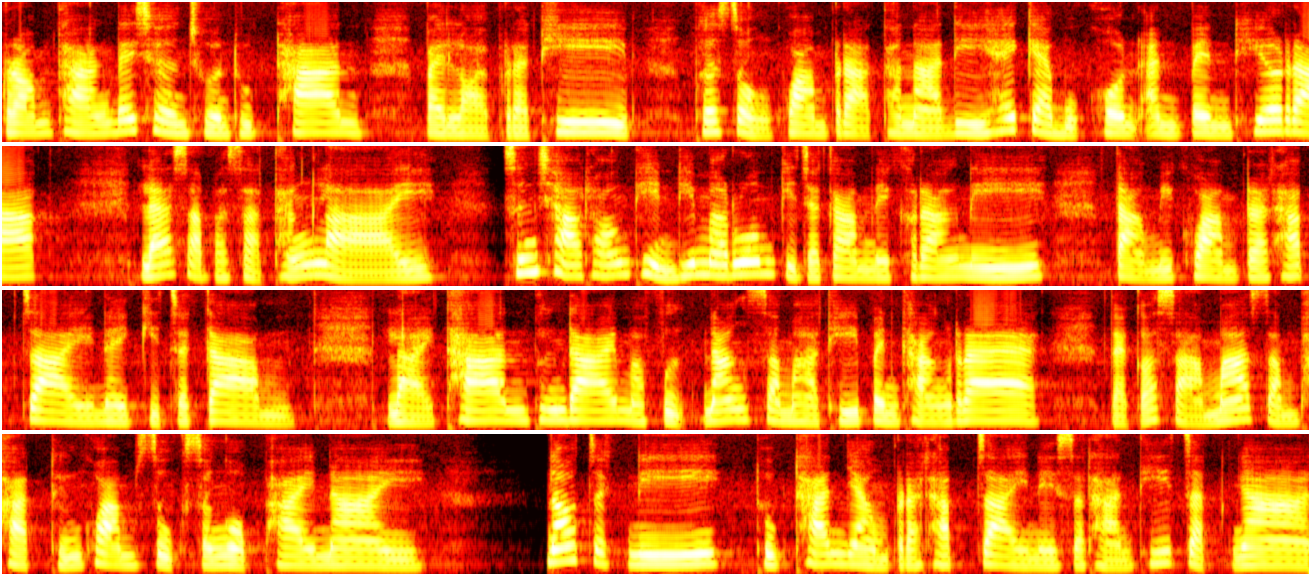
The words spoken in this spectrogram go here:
พร้อมทั้งได้เชิญชวนทุกท่านไปลอยประทีปเพื่อส่งความปรารถนาดีให้แก่บุคคลอันเป็นที่รัก และสรรพสัตว์ทั้งหลาย ซึ่งชาวท้องถิ่นที่มาร่วมกิจกรรมในครั้งนี้ ต่างมีความประทับใจในกิจกรรม หลายท่านเพิ่งได้มาฝึกนั่งสมาธิเป็นครั้งแรก แต่ก็สามารถสัมผัสถึงความสุขสงบภายใน นอกจากนี้ทุกท่านยังประทับใจในสถานที่จัดงาน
